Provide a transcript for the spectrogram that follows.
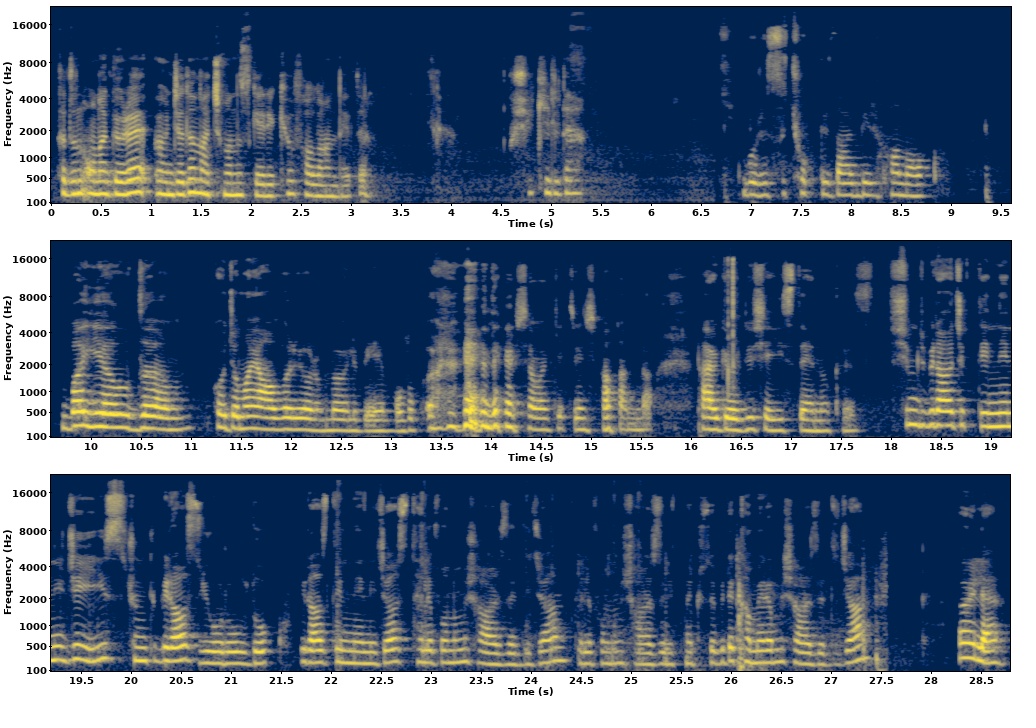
Kadın ona göre önceden açmanız gerekiyor falan dedi. Bu şekilde. Burası çok güzel bir hanok. Bayıldım. Kocama yalvarıyorum böyle bir ev bulup öyle bir evde yaşamak için şu anda. Her gördüğü şeyi isteyen o kız. Şimdi birazcık dinleneceğiz. Çünkü biraz yorulduk. Biraz dinleneceğiz. Telefonumu şarj edeceğim. Telefonumun şarjı bitmek üzere. Bir de kameramı şarj edeceğim. Öyle.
